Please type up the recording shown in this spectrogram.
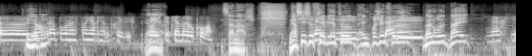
Euh, non, pas? là pour l'instant, il n'y a rien de prévu. Mais rien. je te tiendrai au courant. Ça marche. Merci Sophie, à bientôt. À une prochaine Salut. fois. Bonne route, bye. Merci.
